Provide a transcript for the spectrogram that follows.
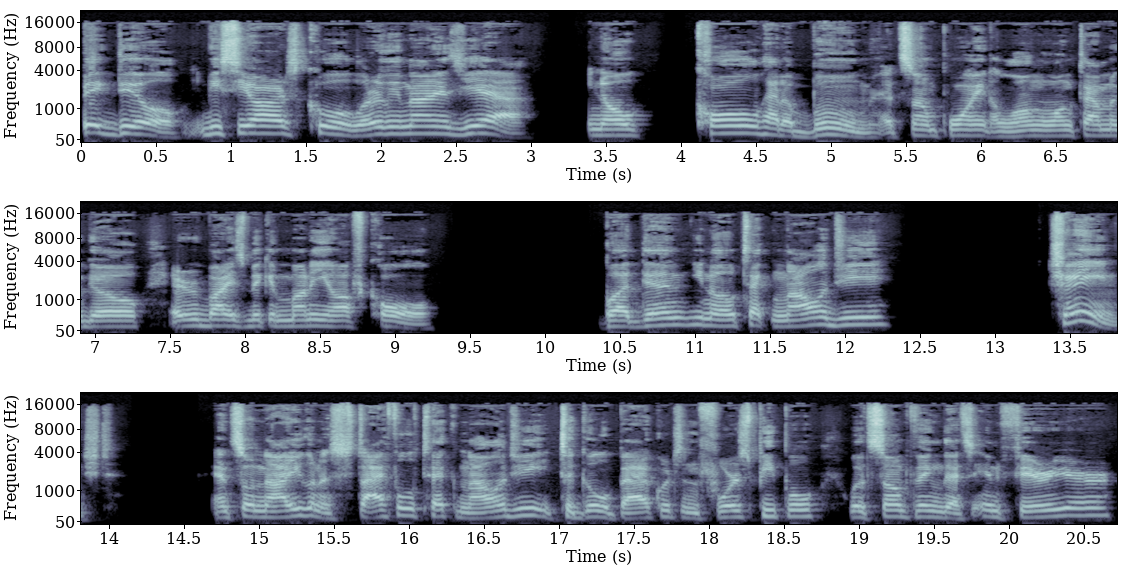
Big deal. VCRs, cool. Early 90s, yeah. You know, coal had a boom at some point a long, long time ago. Everybody's making money off coal. But then, you know, technology changed. And so now you're going to stifle technology to go backwards and force people with something that's inferior,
